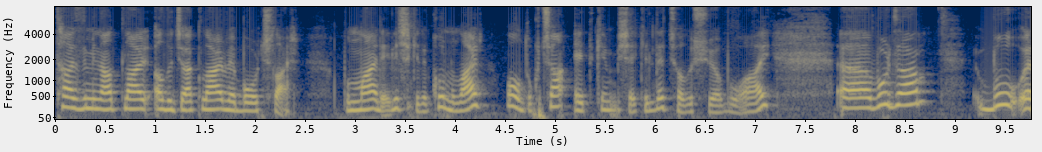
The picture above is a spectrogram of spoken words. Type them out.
tazminatlar, alacaklar ve borçlar. Bunlarla ilişkili konular oldukça etkin bir şekilde çalışıyor bu ay. Ee, burada bu e,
